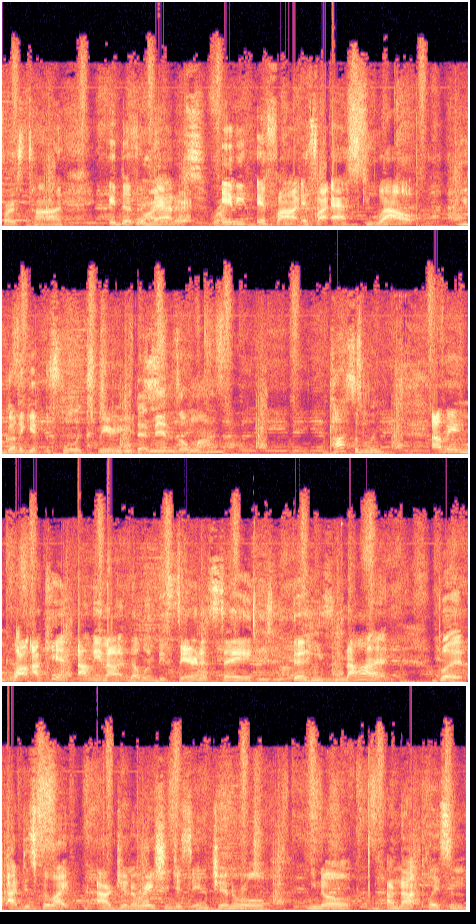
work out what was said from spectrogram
first time it doesn't Right, matter. Right. any if i if i ask you out you're gonna get the full You experience think that man is online? possibly. I mean well i can't i mean I, that wouldn't be fair to say He's that he's not but i just feel like our generation just in general you know are not placing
